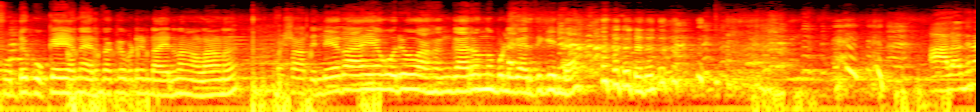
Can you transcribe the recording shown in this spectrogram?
ഫുഡ് കുക്ക് ചെയ്യാൻ നേരത്തൊക്കെ ഇവിടെ ഉണ്ടായിരുന്ന ആളാണ്. പക്ഷെ അതിന്റെതായ ഒരു അഹങ്കാരമൊന്നും പുള്ളിക്കാരത്തേക്കില്ല. ആലോചന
